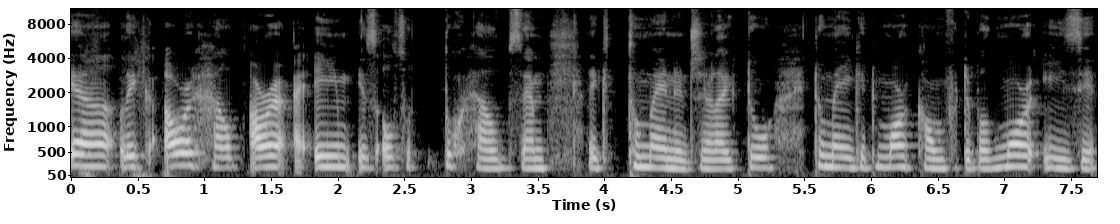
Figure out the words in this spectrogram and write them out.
uh, like our help our aim is also to help them like to manage like to to make it more comfortable more easy.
